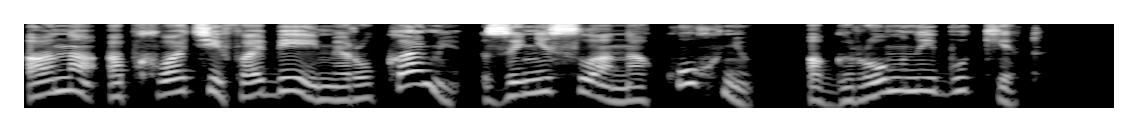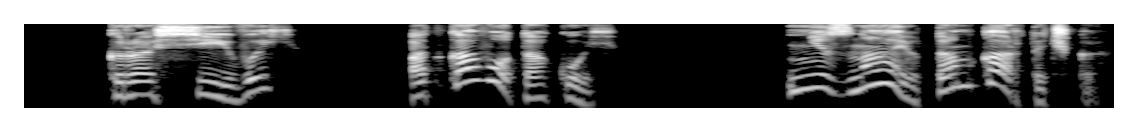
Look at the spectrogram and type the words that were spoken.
Она, обхватив обеими руками, занесла на кухню огромный букет. «Красивый? От кого такой?» «Не знаю, там карточка»,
